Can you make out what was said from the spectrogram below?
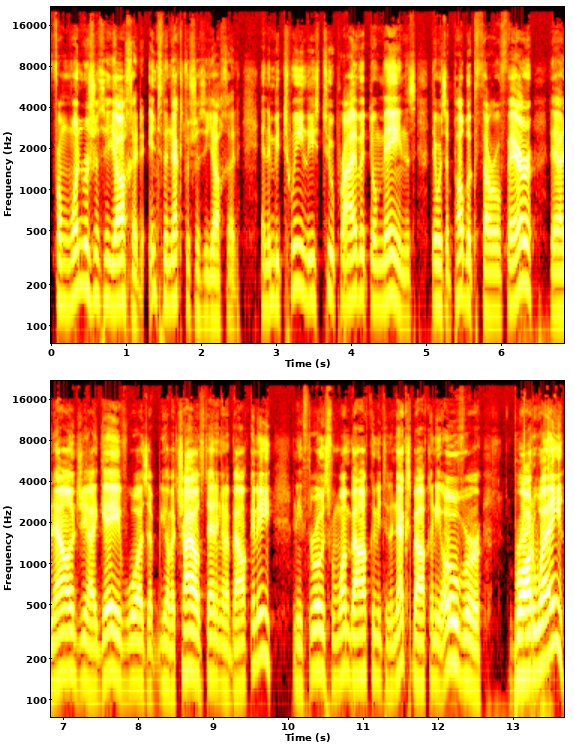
from one Rosh into the next Rosh and in between these two private domains, there was a public thoroughfare. The analogy I gave was a, you have a child standing on a balcony, and he throws from one balcony to the next balcony over Broadway.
